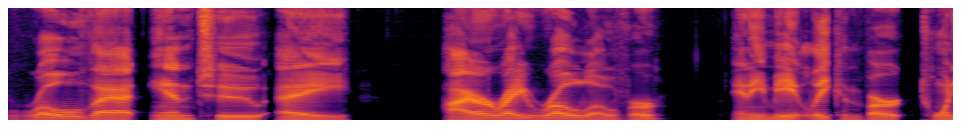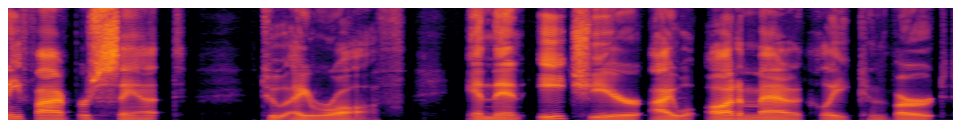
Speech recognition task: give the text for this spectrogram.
roll that into a IRA rollover and immediately convert 25% to a Roth. And then each year I will automatically convert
